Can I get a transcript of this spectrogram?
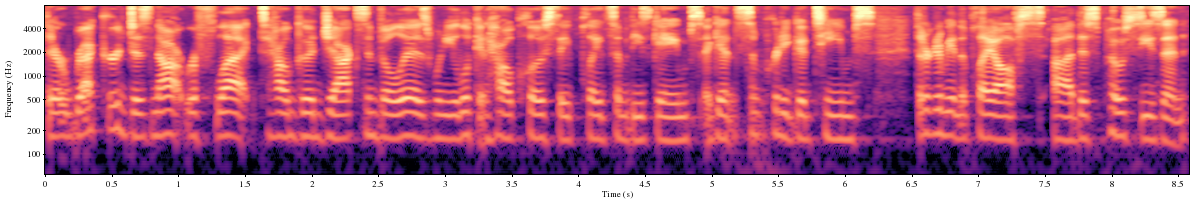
Their record does not reflect how good Jacksonville is when you look at how close they've played some of these games against some pretty good teams that are going to be in the playoffs uh, this postseason.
